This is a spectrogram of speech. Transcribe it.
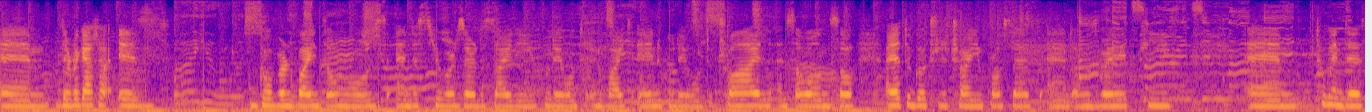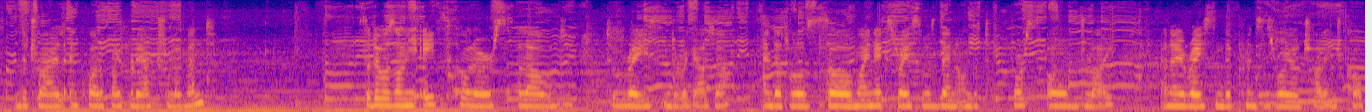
Um, the regatta is governed by its own rules and the stewards are deciding who they want to invite in, who they want to trial and so on. So I had to go through the training process and I was very pleased um, to win the, the trial and qualify for the actual event. So there was only 8 scullers allowed to race in the regatta and that was, so my next race was then on the 1st of July and I raced in the Princess Royal Challenge Cup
